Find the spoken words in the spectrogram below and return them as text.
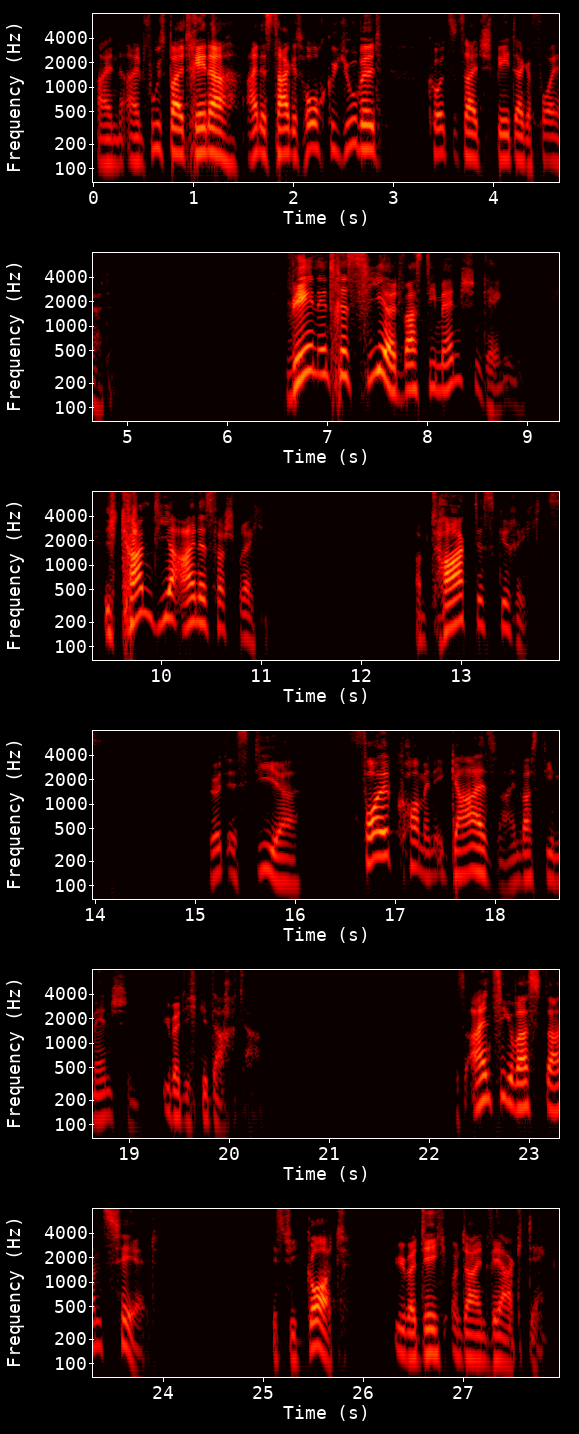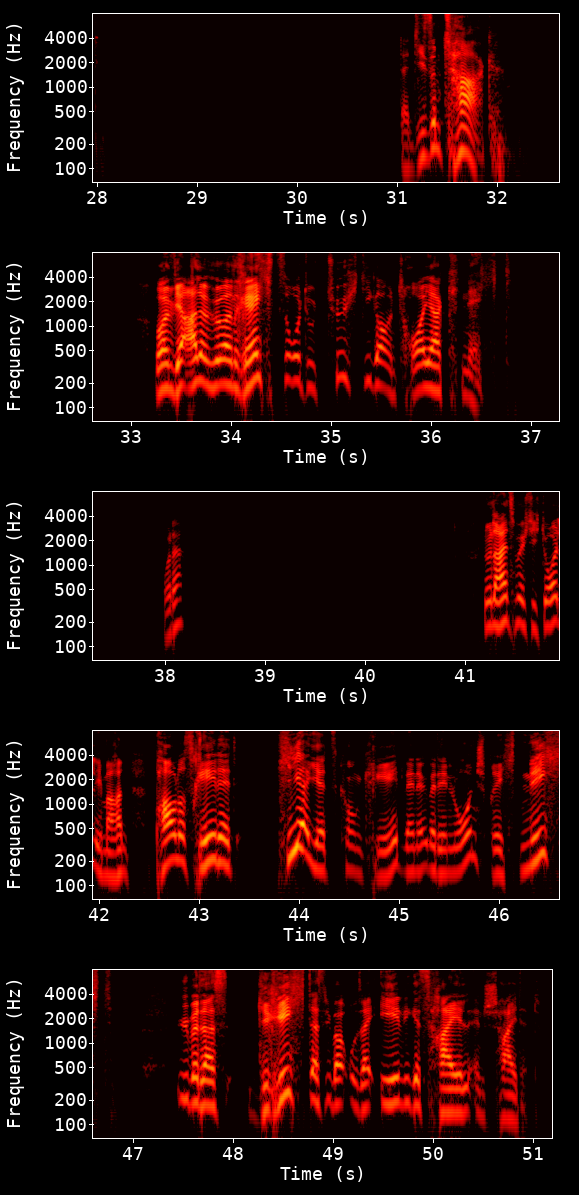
Ein, ein Fußballtrainer eines Tages hochgejubelt, kurze Zeit später gefeuert. Wen interessiert, was die Menschen denken? Ich kann dir eines versprechen. Am Tag des Gerichts wird es dir vollkommen egal sein, was die Menschen über dich gedacht haben. Das Einzige, was dann zählt, ist, wie Gott über dich und dein Werk denkt. Und an diesem Tag wollen wir alle hören, recht so, du tüchtiger und treuer Knecht. Oder? Nun, eins möchte ich deutlich machen. Paulus redet hier jetzt konkret, wenn er über den Lohn spricht, nicht über das Gericht, das über unser ewiges Heil entscheidet.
